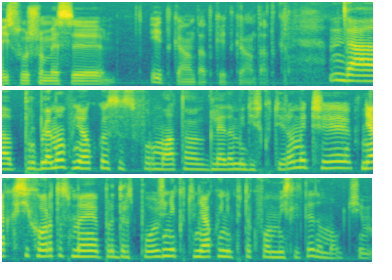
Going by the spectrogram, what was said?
изслушваме се и така нататък, и така нататък. Да, проблема понякога с формата гледаме и дискутираме, че някакси хората сме предразположени, като някой ни пита какво мислите, да мълчим.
